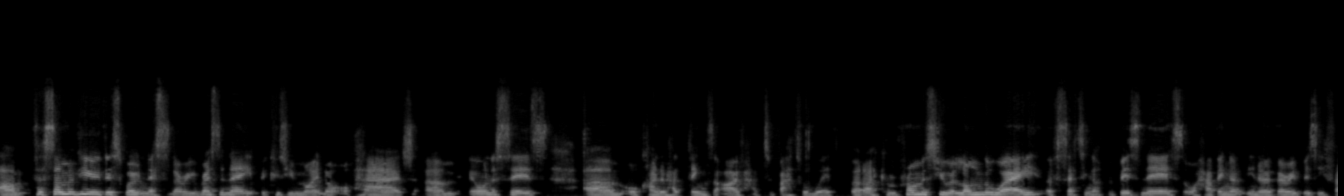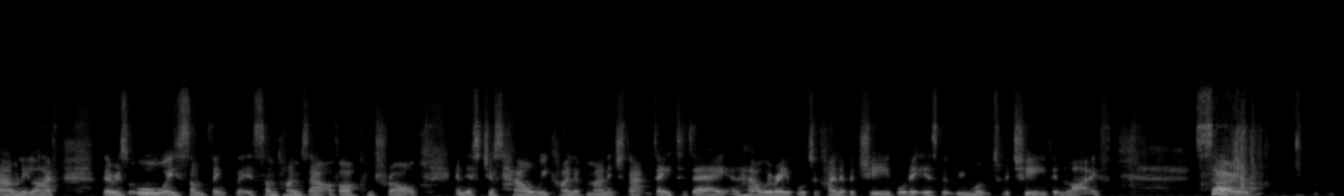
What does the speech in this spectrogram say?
Um, for some of you, this won't necessarily resonate because you might not have had um, illnesses um, or kind of had things that I've had to battle with. But I can promise you, along the way of setting up a business or having a you know a very busy family life, there is always something that is sometimes out of our control, and it's just how we kind of manage that day to day and how we're able to kind of achieve what it is that we want to achieve in life. So,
